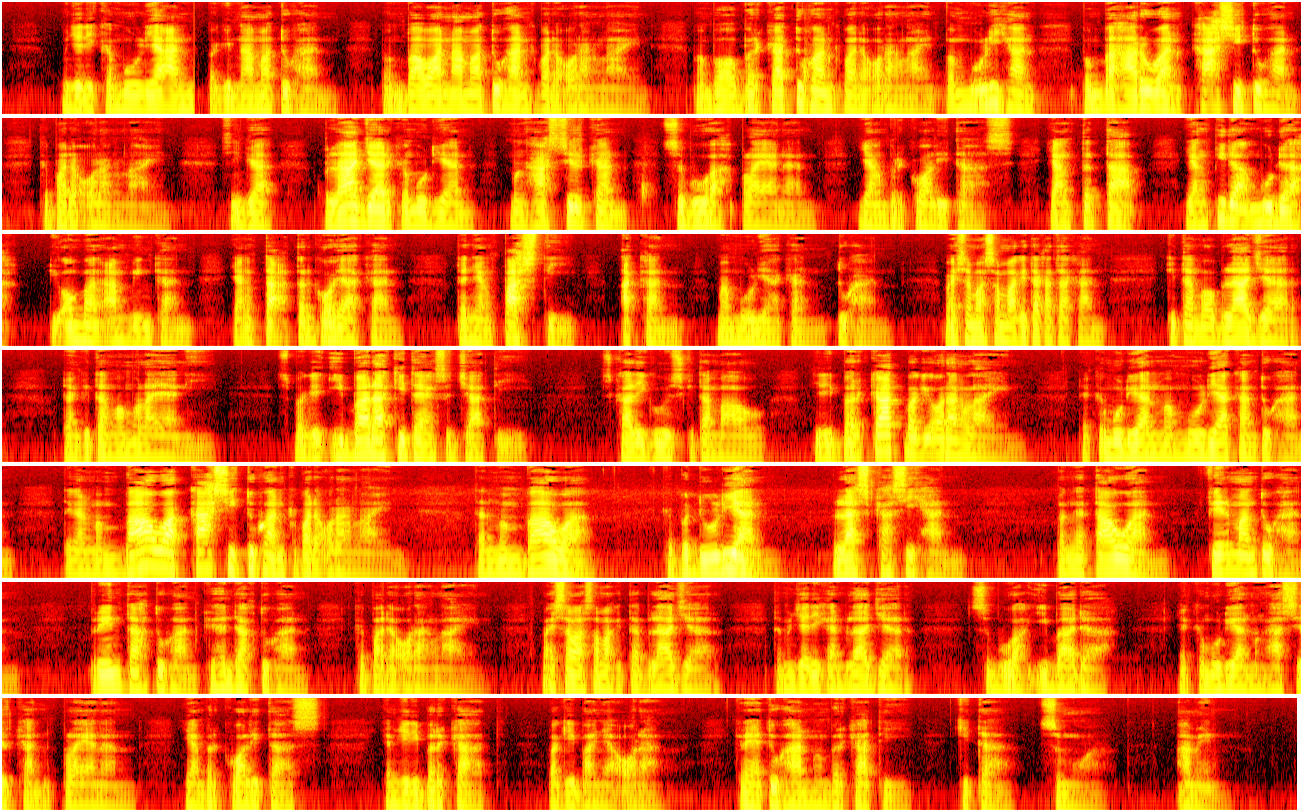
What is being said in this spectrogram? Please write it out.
menjadi kemuliaan bagi nama Tuhan, membawa nama Tuhan kepada orang lain, membawa berkat Tuhan kepada orang lain, pemulihan, pembaharuan kasih Tuhan kepada orang lain. Sehingga belajar kemudian menghasilkan sebuah pelayanan yang berkualitas, yang tetap, yang tidak mudah diombang-ambingkan, yang tak tergoyahkan, dan yang pasti akan memuliakan Tuhan. Mari sama-sama kita katakan, kita mau belajar dan kita mau melayani sebagai ibadah kita yang sejati. Sekaligus kita mau jadi berkat bagi orang lain dan kemudian memuliakan Tuhan dengan membawa kasih Tuhan kepada orang lain dan membawa kepedulian, belas kasihan, pengetahuan, firman Tuhan, perintah Tuhan, kehendak Tuhan kepada orang lain. Mari sama-sama kita belajar dan menjadikan belajar sebuah ibadah yang kemudian menghasilkan pelayanan yang berkualitas yang menjadi berkat bagi banyak orang. Kiranya Tuhan memberkati kita semua. Amin.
